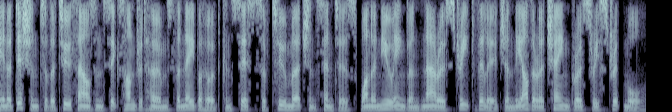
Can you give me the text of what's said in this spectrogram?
In addition to the 2,600 homes the neighborhood consists of two merchant centers one a New England narrow street village and the other a chain grocery strip mall.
